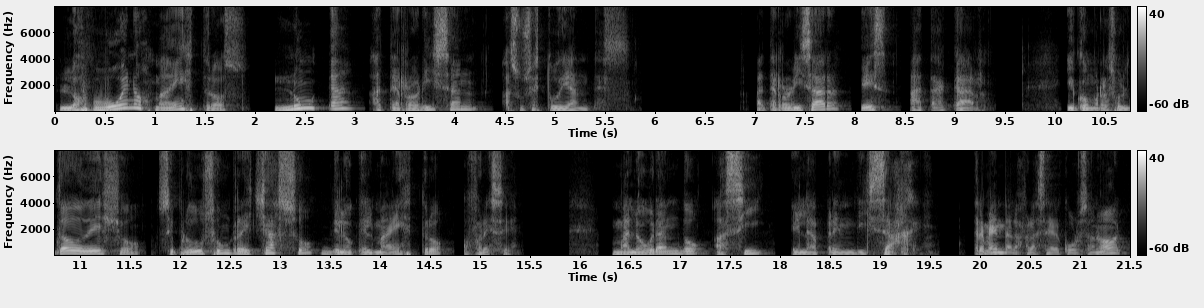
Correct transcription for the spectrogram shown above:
Los buenos maestros nunca aterrorizan a sus estudiantes. Aterrorizar es atacar. Y como resultado de ello se produce un rechazo de lo que el maestro ofrece, malogrando así el aprendizaje. Tremenda la frase del curso, ¿no?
